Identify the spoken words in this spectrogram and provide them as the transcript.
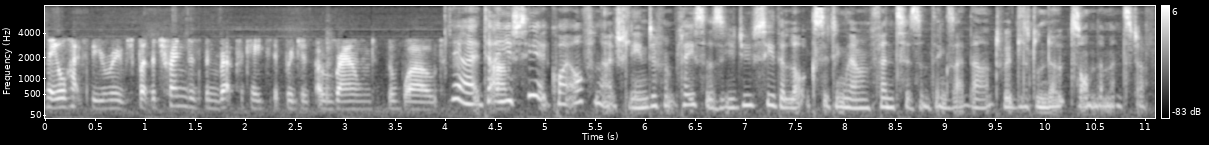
They all had to be removed, but the trend has been replicated at bridges around the world. yeah, it- um, you see it quite often actually in different places. You do see the locks sitting there on fences and things like that with little notes on them and stuff.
